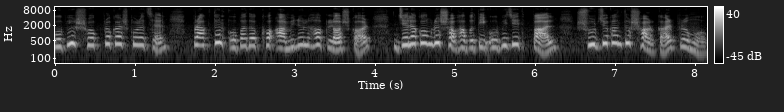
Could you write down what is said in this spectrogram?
গভীর শোক প্রকাশ করেছেন প্রাক্তন উপাধ্যক্ষ আমিনুল হক লস্কর, জেলা কংগ্রেস সভাপতি অভিজিৎ পাল, সূর্যকান্ত সরকার প্রমুখ।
